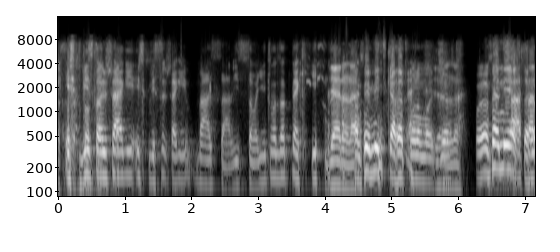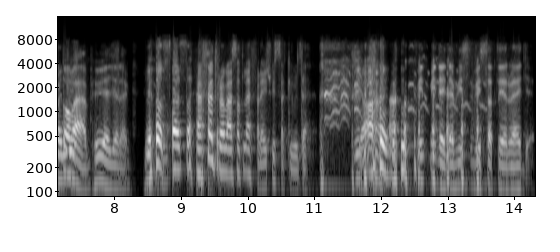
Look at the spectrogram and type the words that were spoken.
az, és, a biztonsági, és a biztonsági másszál vissza, vagy mit mondott neki? Gyere le. Ami mit kellett volna mondja. Olyan menni érte, hogy tovább, hülye gyerek. Ja, hát föntről mászott lefelé, és visszaküldte. Ja. Mindegy, de visszatérve egy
